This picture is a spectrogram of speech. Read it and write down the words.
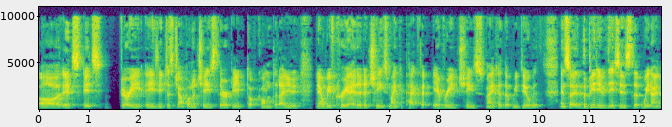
Oh, it's it's very easy. Just jump on to cheesetherapy.com.au. Now we've created a cheesemaker pack for every cheesemaker that we deal with. And so the beauty of this is that we don't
